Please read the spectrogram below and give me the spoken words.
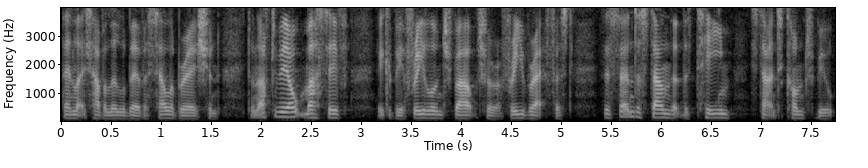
then let's have a little bit of a celebration. Don't have to be out massive. It could be a free lunch voucher, a free breakfast. Let's understand that the team is starting to contribute,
